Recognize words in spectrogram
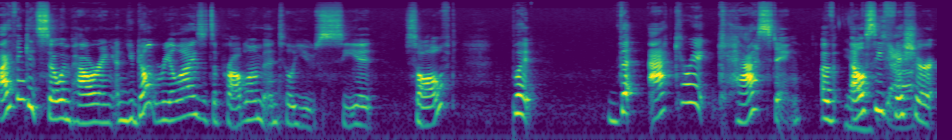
I think it's so empowering, and you don't realize it's a problem until you see it solved. But the accurate casting of Yeah. Elsie Yeah. Fisher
